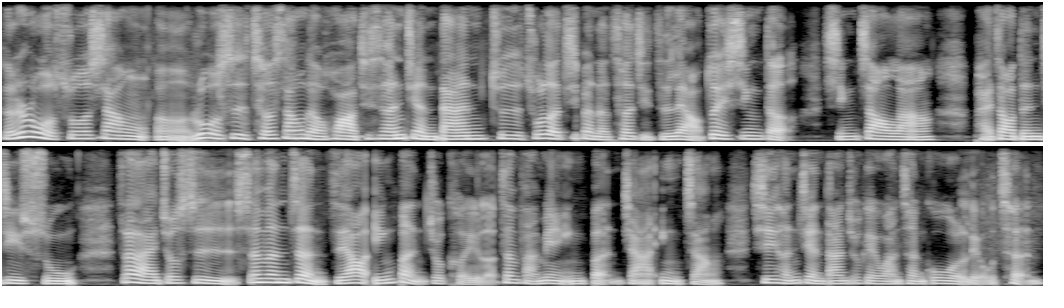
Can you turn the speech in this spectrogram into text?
可是如果说像呃，如果是车商的话，其实很简单，就是除了基本的车籍资料、最新的行照啦、牌照登记书，再来就是身份证，只要影本就可以了，正反面影本加印章，其实很简单就可以完成过户流程。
